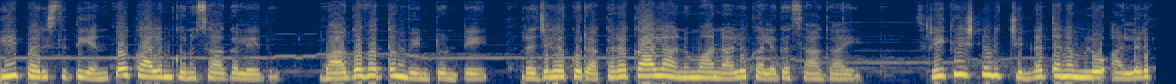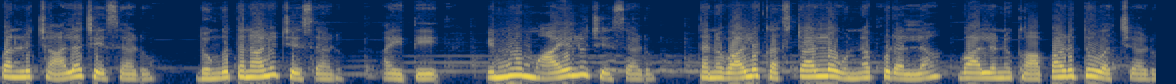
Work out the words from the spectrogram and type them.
ఈ పరిస్థితి ఎంతో కాలం కొనసాగలేదు. భాగవతం వింటుంటే ప్రజలకు రకరకాల అనుమానాలు కలగసాగాయి. శ్రీకృష్ణుడు చిన్నతనంలో అల్లరి పనులు చాలా చేశాడు దొంగతనాలు చేశాడు అయితే ఎన్నో మాయలు చేశాడు. తన వాళ్ళు కష్టాల్లో ఉన్నప్పుడల్లా వాళ్ళను కాపాడుతూ వచ్చాడు.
